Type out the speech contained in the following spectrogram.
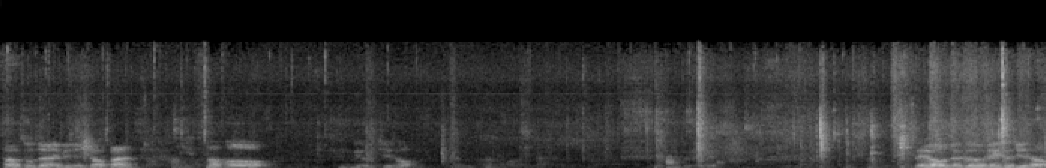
还有坐在那边的小班，然后没有接头，没有那个那个接头。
